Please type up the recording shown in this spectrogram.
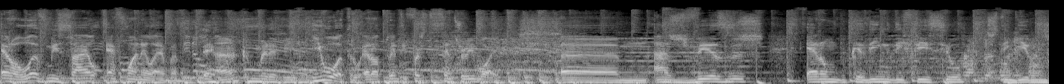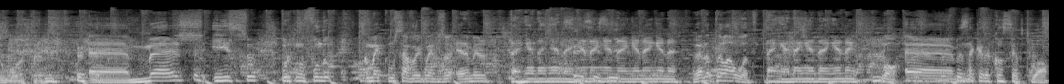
era o Love Missile F-111. É, que maravilha. E o outro era o 21st Century Boy. Ahm, às vezes era um bocadinho difícil distinguir um do outro. Ah, mas isso, porque no fundo, como é que começava? Como é que começava? Era mesmo. Agora põe lá o outro. Bom, ah, Vamos pensar que era conceptual.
